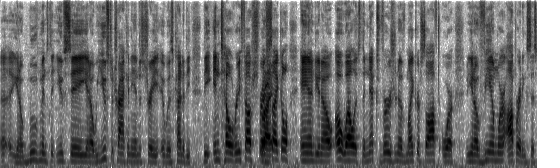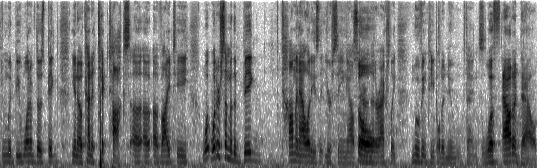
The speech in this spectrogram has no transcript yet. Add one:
uh, you know, movements that you see. You know, we used to track in the industry, it was kind of the, the Intel refresh right. cycle, and you know, oh well, it's the next version of Microsoft or you know, VMware operating system would be one of those big, you know, kind of tick-tocks uh, of, of IT. What, what are some of the big commonalities that you're seeing out so, there that are actually moving people to new things? Without a doubt,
